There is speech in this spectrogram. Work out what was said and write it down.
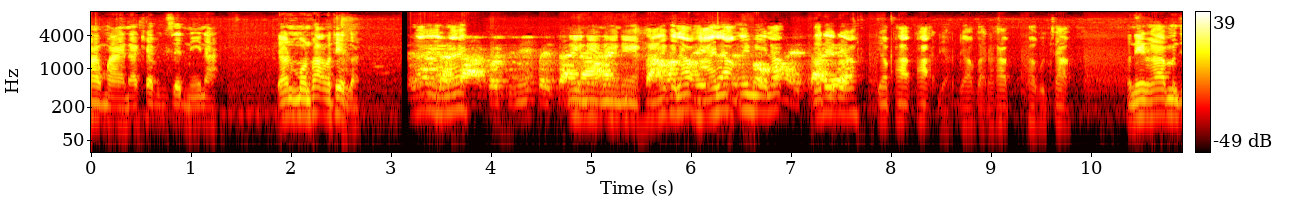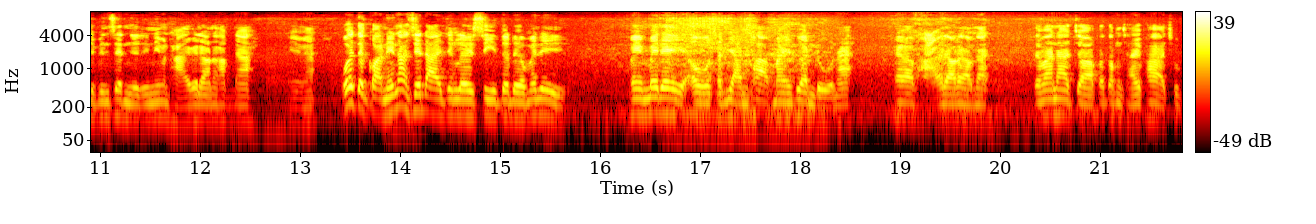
มากมายนะแค่เป็นเส้นนี้นะเดี๋ยวมนต์พระประเทศก่อนได้เห็นไหมนี่นี่นี่นี่หายไปแล้วหายแล้วไม่มีแล้วเดี๋ยวเดี๋ยวเดี๋ยวพระพระเดี๋ยวเดี๋ยวก่อนนะครับพระคุณเจ้าตอนนี้นะครับมันจะเป็นเส้นอยู่ตรงนี้มันหายไปแล้วนะครับนะเห็นไหมโอ้ยแต่ก่อนนี้น่าเสียดายจังเลยซีตัวเดิมไม่ได้ ไม่ไม่ได้เอาสัญญาณภาพมาให้เพื่อนดูนะนะครับหายไปแล้วนะครับนะแต่ว่าหน้าจอก็ต้องใช้ผ้าชุบ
